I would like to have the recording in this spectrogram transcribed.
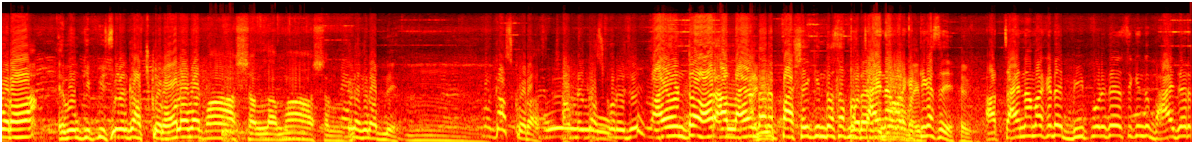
করা এবং কি পিছনে কাজ করা অল ওভার মাশাআল্লাহ মাশাআল্লাহ দেখেন আপনি। কাজ করা সামনে কাজ করে যে। লায়ন আর লায়ন পাশে কিন্তু আছে আপনার চায়না মার্কেট ঠিক আছে? আর চায়না মার্কেটের বিপরীতে আছে কিন্তু ভাইদের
